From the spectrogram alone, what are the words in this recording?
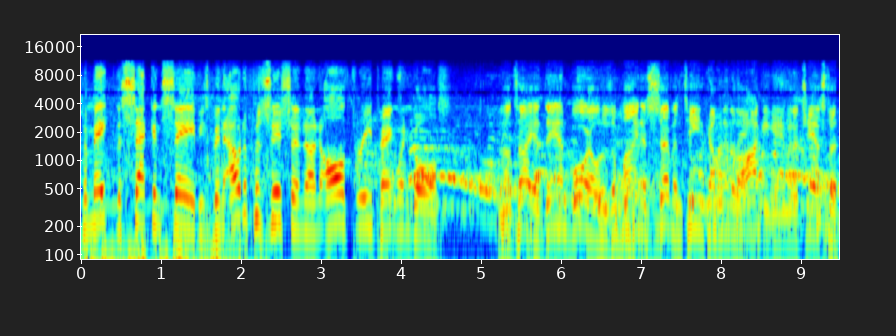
to make the second save. He's been out of position on all three Penguin goals. And I'll tell you, Dan Boyle, who's a minus 17 coming into the hockey game, had a chance to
